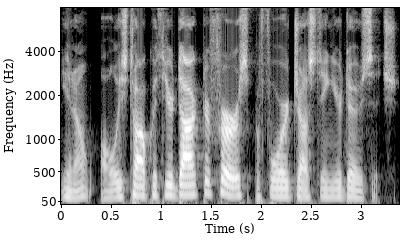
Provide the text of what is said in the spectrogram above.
you know, always talk with your doctor first before adjusting your dosage.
